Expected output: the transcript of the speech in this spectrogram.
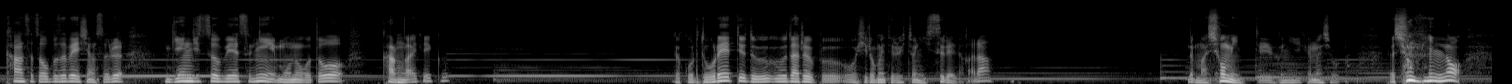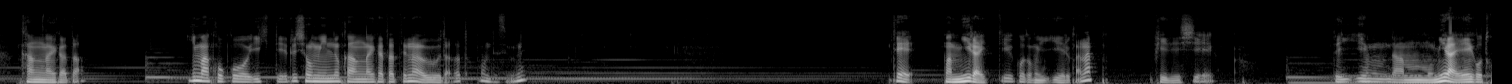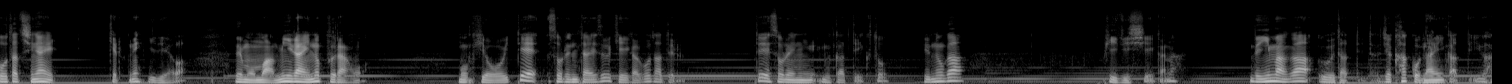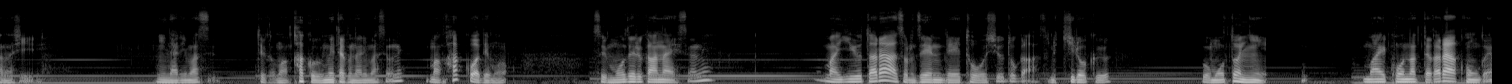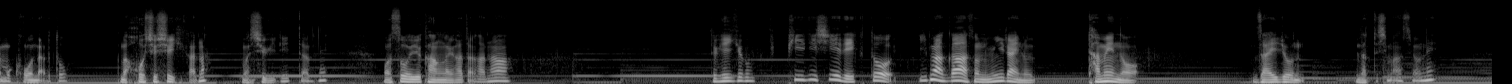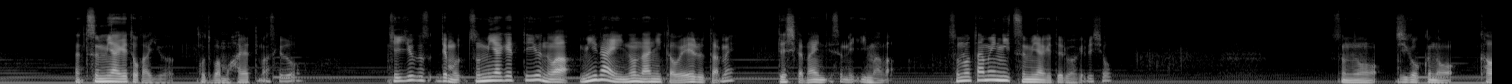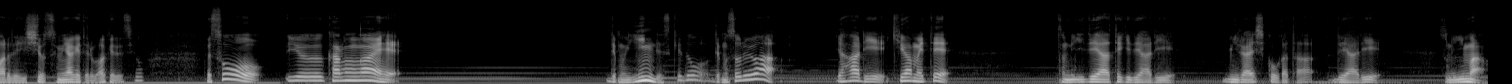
観察オブザベーションする現実をベースに物事を考えていく。でこれ奴隷っていうとウーダループを広めてる人に失礼だから。でまあ庶民っていうふうに言いましょうか。庶民の考え方。今ここを生きている庶民の考え方っていうのはウーダだと思うんですよね。で、まあ、未来っていうことも言えるかな。PDCA が。で今もう未来英語到達しないけどねイデアは。でもまあ未来のプランを目標を置いてそれに対する計画を立てる。でそれに向かっていくというのが PDCA かな。で今がウーダって言った。じゃあ過去何かっていう話になります。っていうかまあ過去埋めたくなりますよね。まあ過去はでもそういうモデル化はないですよね。まあ言うたらその前例踏襲とかその記録をもとに前こうなったから今回もこうなると。まあ保守主義かな。まあ主義で言ったらね。まあそういう考え方かな。で結局 PDCA でいくと今がその未来のための材料になってしまうんですよね。積み上げとかいう言葉も流行ってますけど結局でも積み上げっていうのは未来の何かを得るためでしかないんですよね今が。そのために積み上げてるわけでしょ。その地獄の河原で石を積み上げてるわけですよ。でそういう考えでもいいんですけどでもそれはやはり極めてそのイデア的であり未来志向型でありその今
